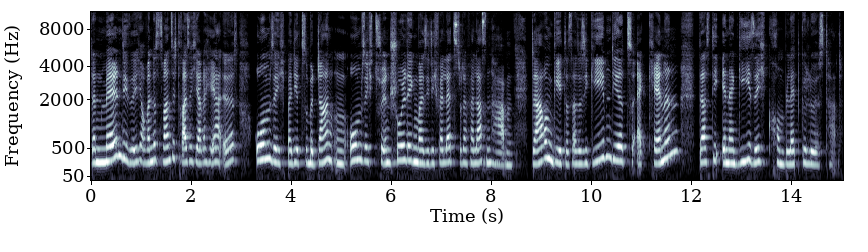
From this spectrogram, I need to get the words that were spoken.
dann melden die sich, auch wenn das 20, 30 Jahre her ist, um sich bei dir zu bedanken, um sich zu entschuldigen, weil sie dich verletzt oder verlassen haben. Darum geht es. Also sie geben dir zu erkennen, dass die Energie sich komplett gelöst hat.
